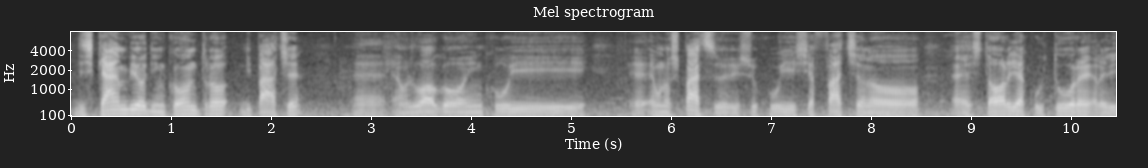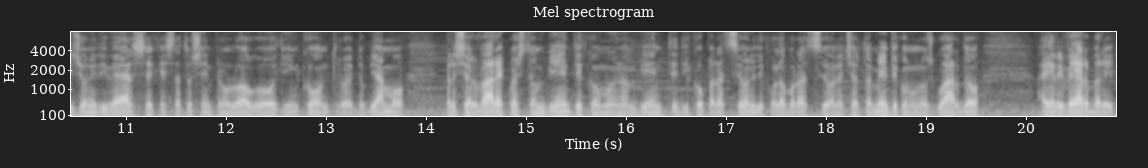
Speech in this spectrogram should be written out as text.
di scambio, di incontro, di pace, eh, è un luogo in cui eh, è uno spazio su cui si affacciano eh, storia, culture, religioni diverse, che è stato sempre un luogo di incontro e dobbiamo preservare questo ambiente come un ambiente di cooperazione e di collaborazione, certamente con uno sguardo ai riverberi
